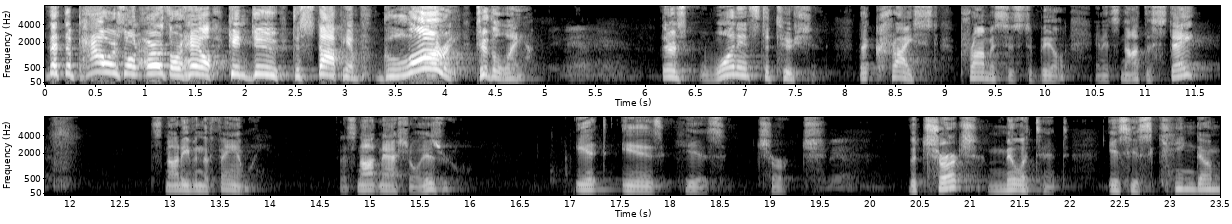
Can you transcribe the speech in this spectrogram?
that the powers on earth or hell can do to stop him. Glory to the Lamb. There's one institution that Christ promises to build. And it's not the state, it's not even the family, and it's not national Israel. It is his church. Amen. The church militant is his kingdom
